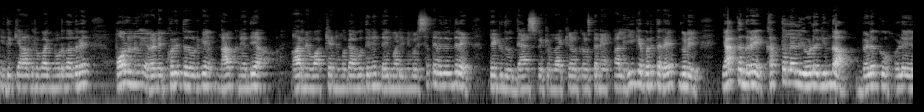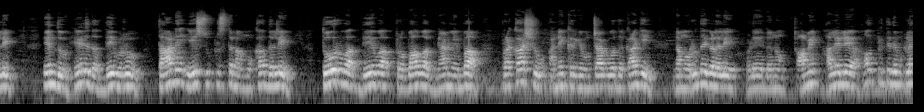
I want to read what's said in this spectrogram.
ಇದಕ್ಕೆ ಆಧಾರವಾಗಿ ನೋಡೋದಾದ್ರೆ ಪೌಲನು ಎರಡನೇ ಕುರಿತವರಿಗೆ ನಾಲ್ಕನೇ ಅಧ್ಯಾಯ ಆರನೇ ವಾಕ್ಯ ನಿಮಗಾಗುತ್ತೇನೆ. ದಯಮಾಡಿ ನಿಮಗೆ ಸತ್ಯವಿದ್ದರೆ ತೆಗೆದು ಧ್ಯಾನಿಸಬೇಕೆಂಬುದಾಗಿ ಕೇಳ್ಕೊಳ್ತೇನೆ ಅಲ್ಲಿ ಹೀಗೆ ಬರೀತಾರೆ, ನೋಡಿ, ಯಾಕಂದ್ರೆ ಕತ್ತಲಲ್ಲಿ ಒಳಗಿಂದ ಬೆಳಕು ಹೊಳೆಯಲಿ ಎಂದು ಹೇಳಿದ ದೇವರು ತಾನೇ ಯೇಸು ಕ್ರಿಸ್ತನ ಮುಖದಲ್ಲಿ ತೋರುವ ದೇವ ಪ್ರಭಾವ ಜ್ಞಾನವೆಂಬ ಪ್ರಕಾಶವು ಅನೇಕರಿಗೆ ಉಂಟಾಗುವುದಕ್ಕಾಗಿ ನಮ್ಮ ಹೃದಯಗಳಲ್ಲಿ ಹೊಳೆಯದನು. ಆಮೇನ್. ಹಲ್ಲೆಲೆ ಹೌದು ಪ್ರೀತಿದೆ ಮಕ್ಕಳೇ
